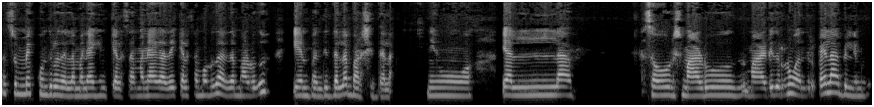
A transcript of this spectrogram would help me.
ಸುಮ್ಮನೆ ಕುಂದ್ರೋದಲ್ಲ ಮನ್ಯಾಗಿನ ಕೆಲಸ, ಮನ್ಯಾಗ ಅದೇ ಕೆಲಸ ಮಾಡುದು, ಅದೇ ಮಾಡುದು, ಏನ್ ಬಂದಿದ್ದಲ್ಲ ಬರ್ಸಿದ್ದಲ್ಲ. ನೀವು ಎಲ್ಲಾ ಸೋರ್ಸ್ ಮಾಡು ಮಾಡಿದ್ರು ಒಂದ್ ರೂಪಾಯಿ ಲಾಭ ಇಲ್ಲ ನಿಮ್ಗೆ.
